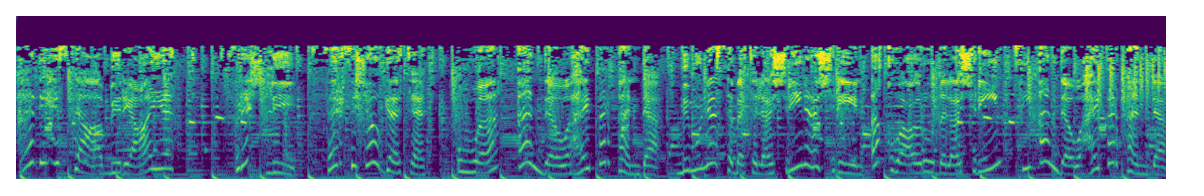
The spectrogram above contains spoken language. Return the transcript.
هذه الساعة برعاية Freshly فرفش أوقاتك وباندا وهيبر باندا بمناسبة العشرين عشرين أقوى عروض العشرين في باندا وهيبر باندا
